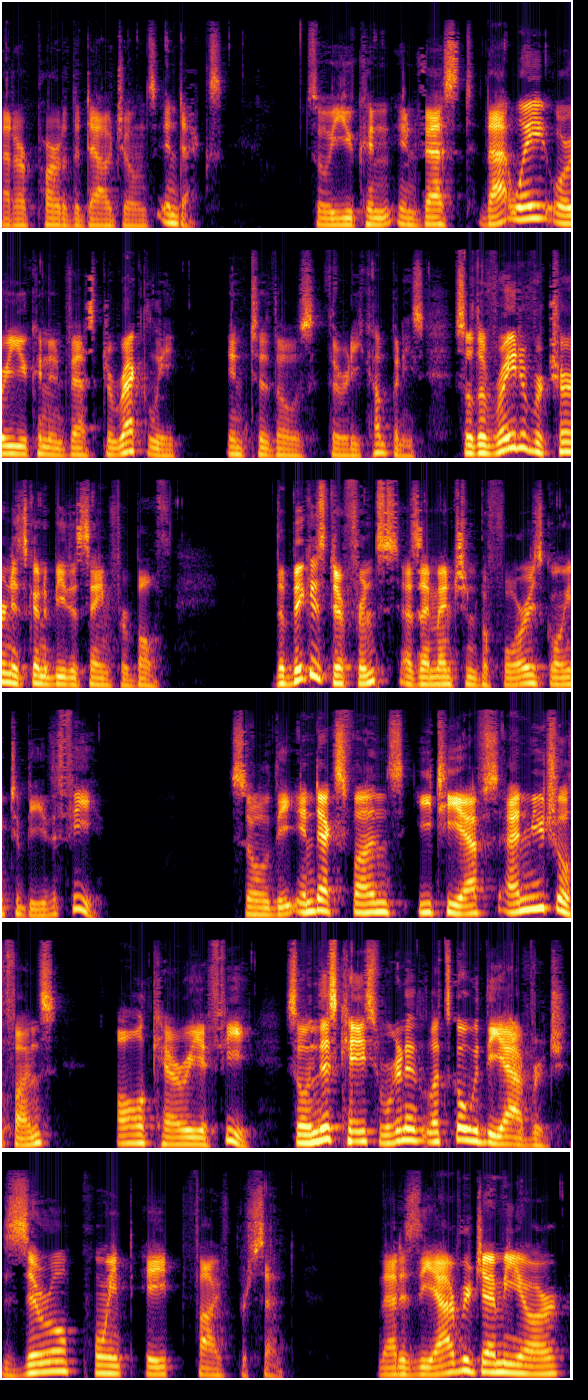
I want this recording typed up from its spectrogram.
that are part of the Dow Jones Index. So you can invest that way or you can invest directly into those 30 companies. So the rate of return is going to be the same for both. The biggest difference, as I mentioned before, is going to be the fee. So the index funds, ETFs, and mutual funds all carry a fee. So in this case, we're going to let's go with the average, 0.85%. That is the average MER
